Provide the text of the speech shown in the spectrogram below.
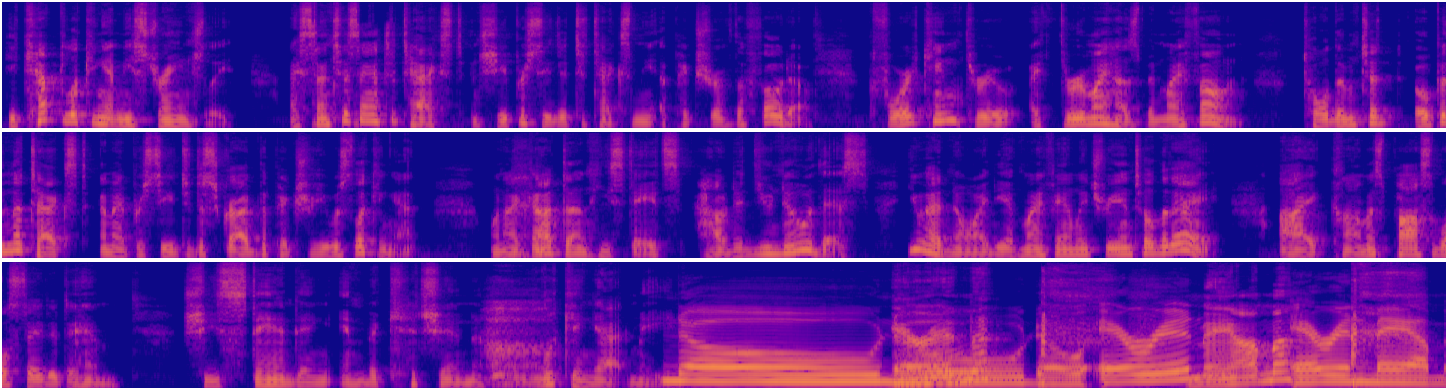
He kept looking at me strangely. I sent his aunt a text, and she proceeded to text me a picture of the photo. Before it came through, I threw my husband my phone, told him to open the text, and I proceeded to describe the picture he was looking at. When I got done, he states, How did you know this? You had no idea of my family tree until today. I, calm as possible, stated to him, She's standing in the kitchen looking at me. No, no, Aaron? no, Aaron, Ma'am? Aaron, ma'am,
